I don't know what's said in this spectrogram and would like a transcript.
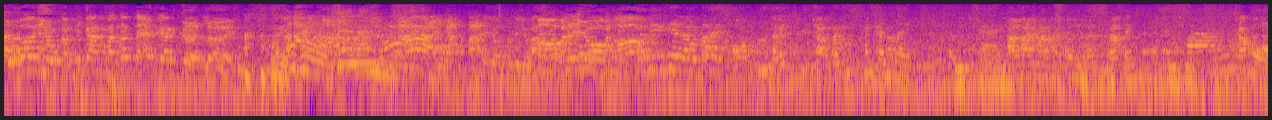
หรือว่าอยู่กับพี่กันมาตั้งแต่พี่กันเกิดเลยอ๋อมัธยมอ๋อวันนี้เนี่ยเราได้ของผู้ใจพี่กันมารู้กยังไงดีใจทำไมมาครับผม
